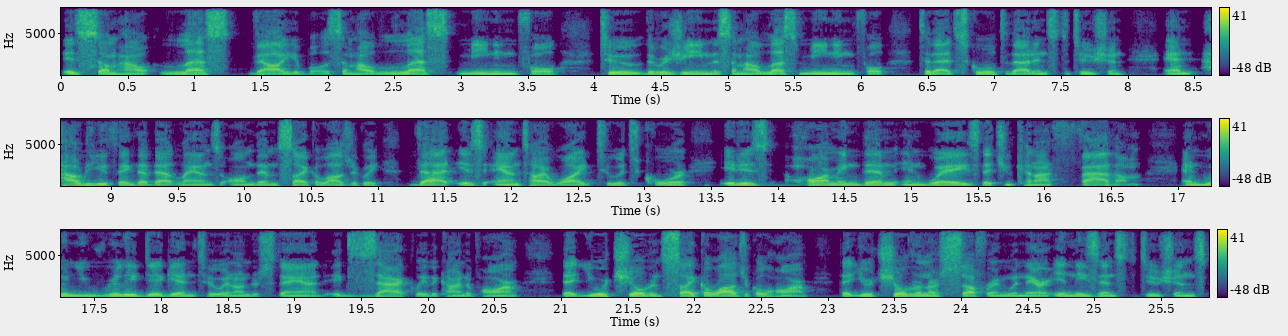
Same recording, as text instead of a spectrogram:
is somehow less valuable, is somehow less meaningful to the regime, is somehow less meaningful to that school, to that institution. And how do you think that that lands on them psychologically? That is anti-white to its core. It is harming them in ways that you cannot fathom. And when you really dig into and understand exactly the kind of harm that your children, psychological harm, that your children are suffering when they are in these institutions,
